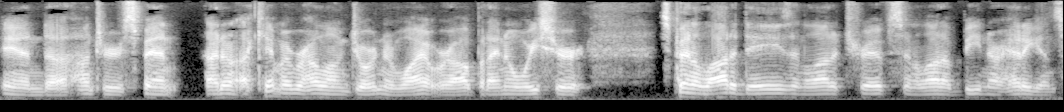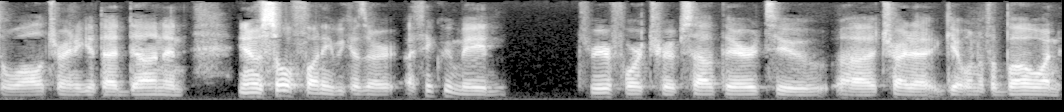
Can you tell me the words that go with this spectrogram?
and uh, Hunter spent I don't I can't remember how long Jordan and Wyatt were out, but I know we sure spent a lot of days and a lot of trips and a lot of beating our head against the wall trying to get that done, and you know, it was so funny because our I think we made three or four trips out there to uh, try to get one with a bow, and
